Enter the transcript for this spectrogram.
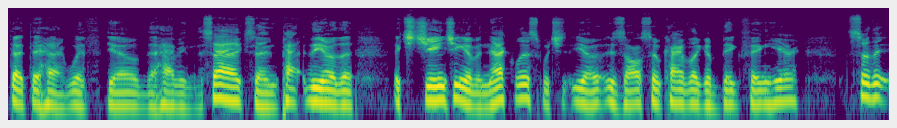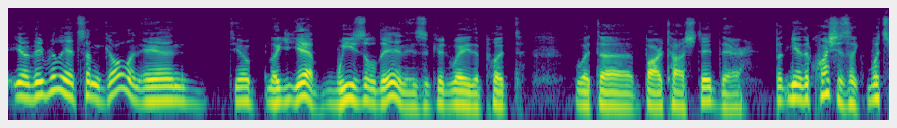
that they had with, you know, the having the sex and, you know, the exchanging of a necklace, which, you know, is also kind of like a big thing here so that you know they really had something going and you know like yeah weaseled in is a good way to put what uh bartosz did there but you know the question is like what's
